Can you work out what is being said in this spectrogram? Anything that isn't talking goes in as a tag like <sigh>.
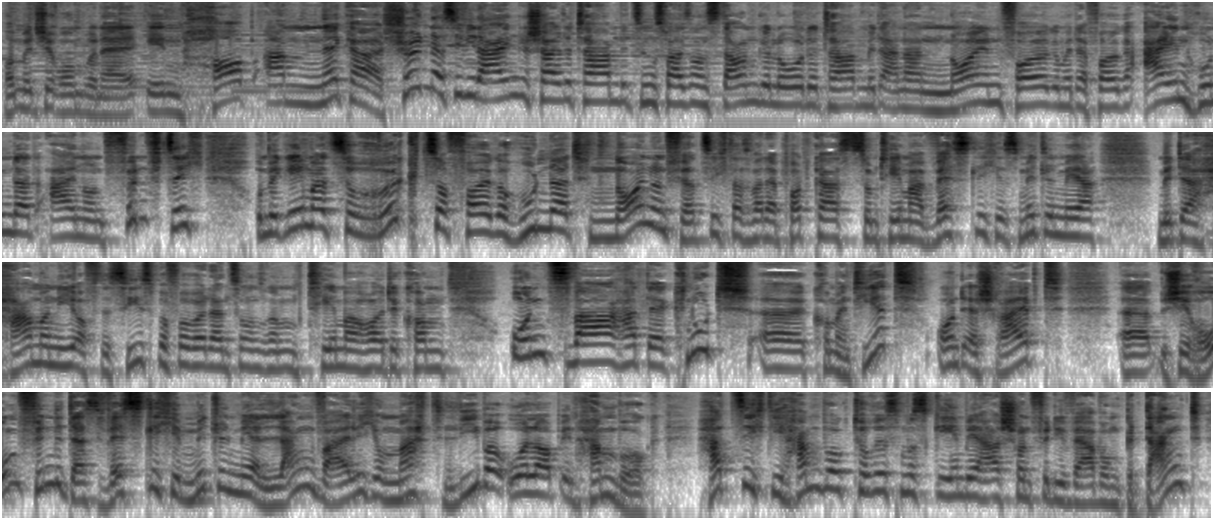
und mit Jerome Brunel in Horb am Neckar. Schön, dass Sie wieder eingeschaltet haben bzw. uns downgeloadet haben mit einer neuen Folge, mit der Folge 151. Und wir gehen mal zurück zur Folge 149. Das war der Podcast zum Thema westliches Mittelmeer mit der Harmony of the Seas, bevor wir dann zu unserem Thema heute kommen. Und zwar hat der Knut äh, kommentiert und er schreibt, äh, Jerome findet das westliche Mittelmeer langweilig und macht lieber Urlaub in Hamburg. Hat sich die Hamburg Tourismus GmbH schon für die Werbung bedankt?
